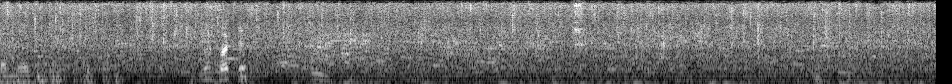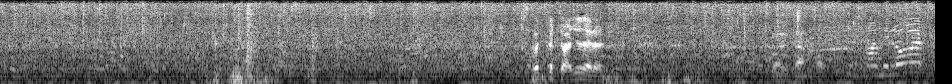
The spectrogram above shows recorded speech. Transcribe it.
ปลาหมึก นุ่นสดเสร็จรถกระจอดอยู่ไหนเลยปล่อยตั้งเขามาไม่รถ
